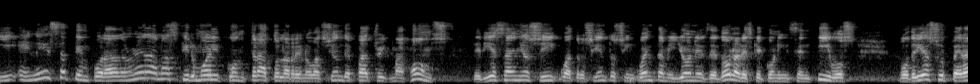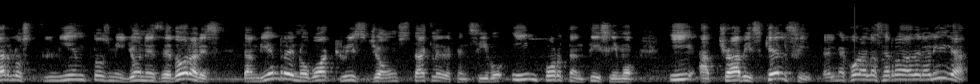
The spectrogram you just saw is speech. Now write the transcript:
y en esta temporada no nada más firmó el contrato, la renovación de Patrick Mahomes, de 10 años y 450 millones de dólares, que con incentivos podría superar los 500 millones de dólares. También renovó a Chris Jones, tackle defensivo importantísimo, y a Travis Kelsey, el mejor a la cerrada de la liga,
